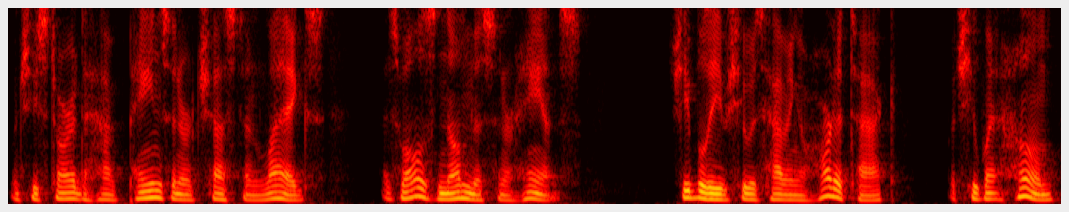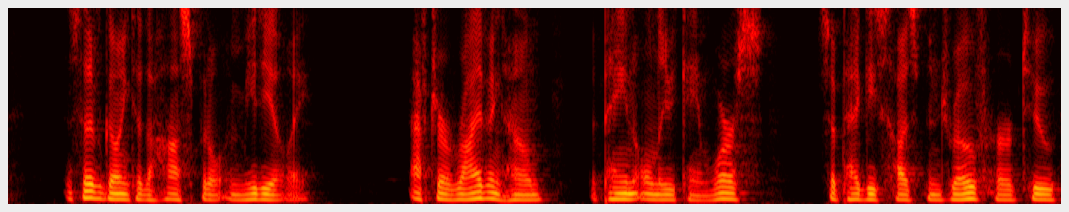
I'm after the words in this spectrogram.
when she started to have pains in her chest and legs, as well as numbness in her hands. She believed she was having a heart attack, but she went home instead of going to the hospital immediately. After arriving home, the pain only became worse, so Peggy's husband drove her to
